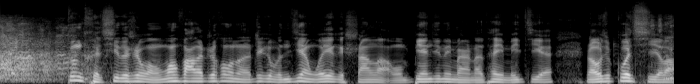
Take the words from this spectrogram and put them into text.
更可气的是，我们忘发了之后呢，这个文件我也给删了，我们编辑那边呢他也没接，然后就过期了。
